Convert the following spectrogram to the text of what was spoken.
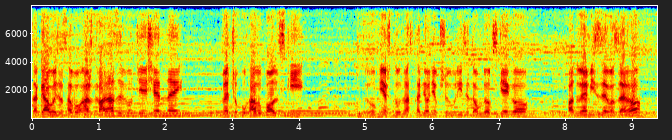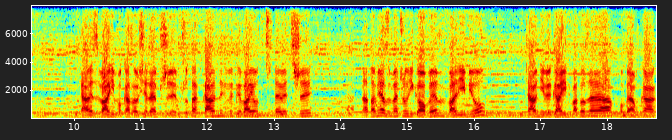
zagrały ze sobą aż dwa razy w rundzie jesiennej w meczu Pucharu Polski. Również tu na stadionie przy ulicy Dąbrowskiego padł remis 0-0. KS Walim okazał się lepszy w rzutach karnych wygrywając 4-3. Natomiast w meczu ligowym w Walimiu Czarni wygrali 2 do 0 po bramkach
